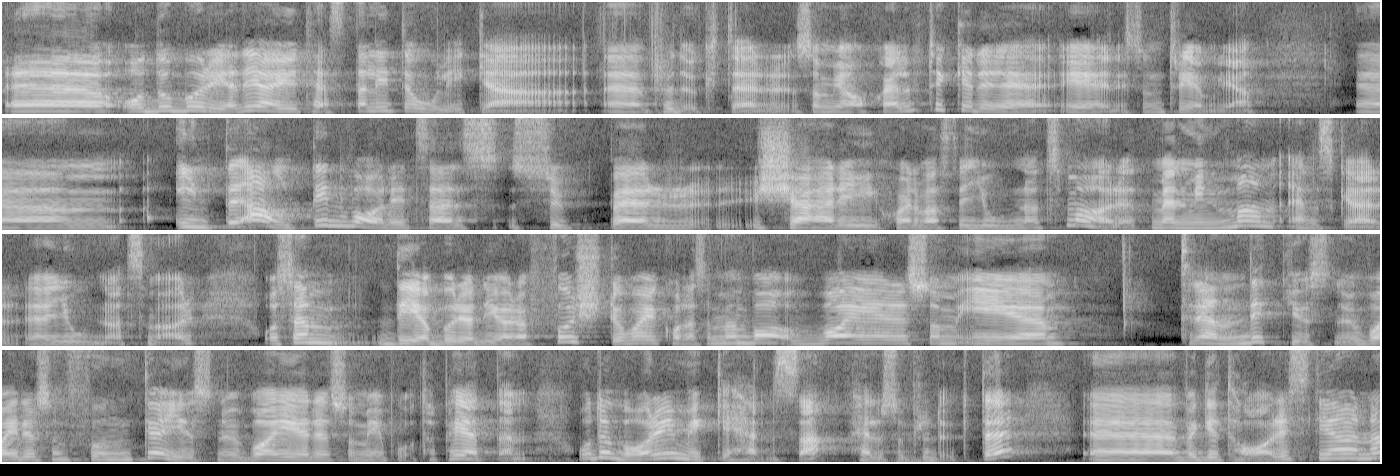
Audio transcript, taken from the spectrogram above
Eh, och då började jag ju testa lite olika eh, produkter som jag själv tycker är, är liksom trevliga. Eh, inte alltid varit så här superkär i självaste jordnötssmöret, men min man älskar eh, jordnötssmör. Och sen det jag började göra först, det var ju att kolla, så, här, men vad, vad är det som är trendigt just nu? Vad är det som funkar just nu? Vad är det som är på tapeten? Och då var det ju mycket hälsa, hälsoprodukter, eh, vegetariskt gärna,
